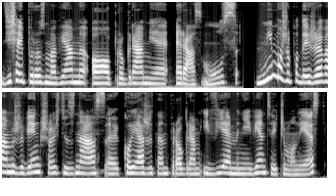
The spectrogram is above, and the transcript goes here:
Dzisiaj porozmawiamy o programie Erasmus. Mimo, że podejrzewam, że większość z nas e, kojarzy ten program i wie mniej więcej, czym on jest,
